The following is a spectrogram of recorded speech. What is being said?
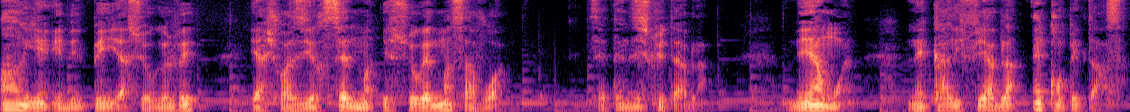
en rien aidé le pays à se relever et à choisir sainement et sereinement sa voie. C'est indiscutable. Néanmoins, l'inqualifiable incompétence,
